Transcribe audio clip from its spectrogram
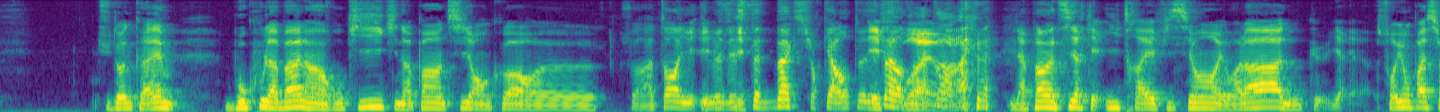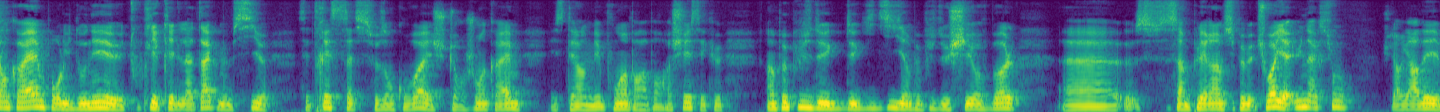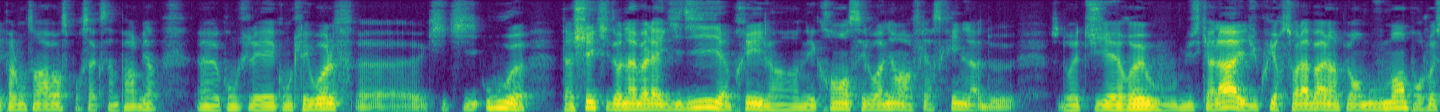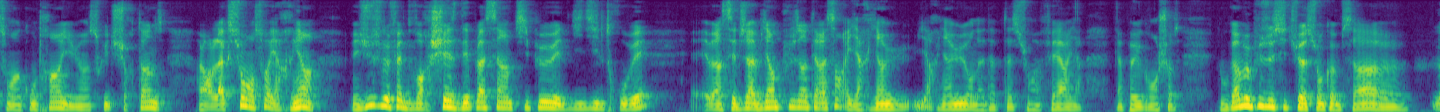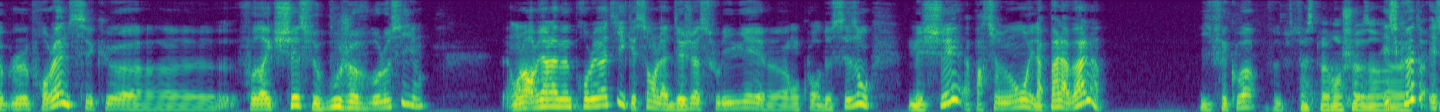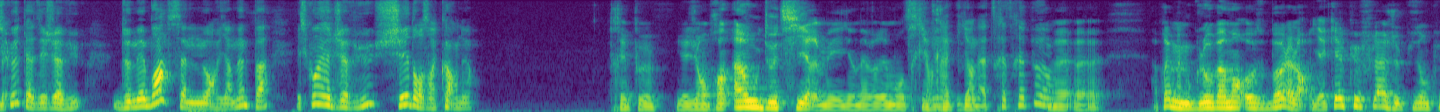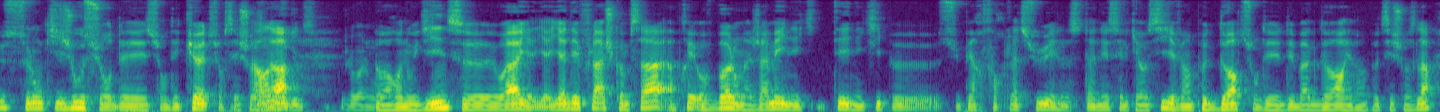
tu donnes quand même beaucoup la balle à un rookie qui n'a pas un tir encore euh, Attends, il, met des step backs sur 40 ouais, Il a pas un tir qui est ultra efficient et voilà. Donc, euh, soyons patients quand même pour lui donner euh, toutes les clés de l'attaque, même si euh, c'est très satisfaisant qu'on voit et je te rejoins quand même. Et c'était un de mes points par rapport à Shea, c'est que un peu plus de, de Guidi, un peu plus de Shea off ball, ça me plairait un petit peu. Mais tu vois, il y a une action. Je l'ai regardé pas longtemps avant, c'est pour ça que ça me parle bien contre les contre les Wolves, qui qui où Taché qui donne la balle à Guidi, après il a un écran en s'éloignant, un flare screen là de ça doit être JRE ou Muscala, et du coup il reçoit la balle un peu en mouvement pour jouer son 1 contre 1, il y a eu un switch sur Tons. Alors l'action en soi, il y a rien, mais juste le fait de voir Chez se déplacer un petit peu et de Guidi le trouver, eh ben c'est déjà bien plus intéressant, et il y a rien eu, il y a rien eu en adaptation à faire, il y a, y a pas eu grand chose. Donc un peu plus de situations comme ça. Le, problème c'est que euh, faudrait que Chez se bouge off-ball aussi. Hein on en revient à la même problématique, et ça on l'a déjà souligné euh, en cours de saison. Mais chez, à partir du moment où il a pas la balle, il fait quoi? Il se passe pas grand chose. Hein, est-ce que est-ce que t'as déjà vu? De mémoire, ça ne me revient même pas. Est-ce qu'on a déjà vu chez dans un corner? Très peu. Il a dû en prendre un ou deux tirs, mais il y en a vraiment très, très peu. Il y en a très très peu. Hein. Après, même globalement off-ball, alors il y a quelques flashs de plus en plus selon qui joue sur des, sur des cuts, sur ces choses-là. Aaron Wiggins, euh, ouais, il y a, des flashs comme ça. Après, off-ball, on n'a jamais une été une équipe euh, super forte là-dessus, et cette année c'est le cas aussi. Il y avait un peu de dort sur des, des backdoors, il y avait un peu de ces choses-là.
